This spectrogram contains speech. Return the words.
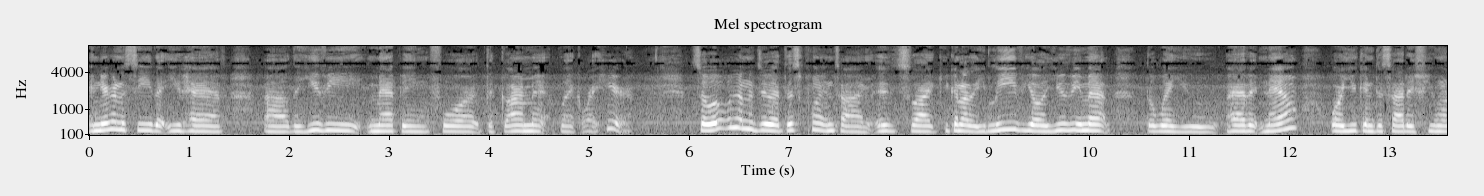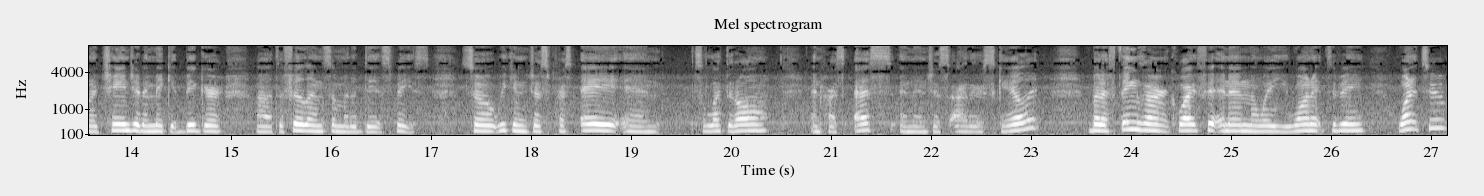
And you're going to see that you have uh, the UV mapping for the garment like right here. So what we're going to do at this point in time is like you can either leave your UV map the way you have it now or you can decide if you want to change it and make it bigger uh, to fill in some of the dead space. So we can just press A and select it all and press S and then just either scale it. But if things aren't quite fitting in the way you want it to be, want it to,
